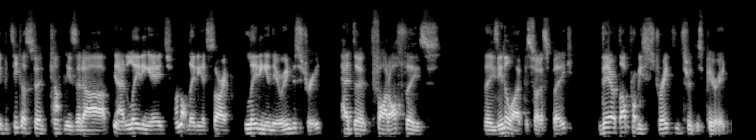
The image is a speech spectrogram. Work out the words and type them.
in particular, certain companies that are, you know, leading edge i'm not leading edge, sorry, leading in their industry, had to fight off these these interlopers, so to speak, they'll probably strengthen through this period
